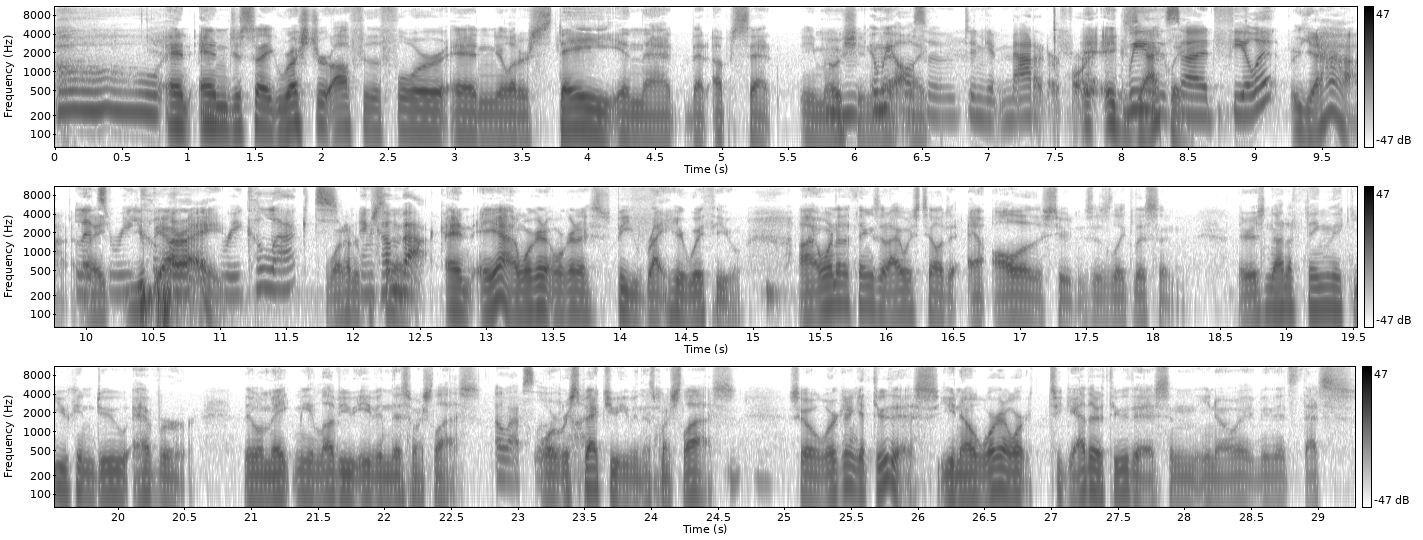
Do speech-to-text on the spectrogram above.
oh, and and just like rushed her off to the floor and you let her stay in that that upset emotion. Mm-hmm. And we that, like- also didn't get mad at her for it. We exactly. said, feel it. yeah, Let's like, recollect, be all right. recollect, One hundred and percent, come back. And yeah, and we're gonna we're gonna be right here with you. Uh, one of the things that I always tell to all of the students is like, listen, there is not a thing that you can do ever that will make me love you even this much less. Oh, absolutely Or not. respect you even this much less. So we're gonna get through this. You know, we're gonna work together through this, and you know, I mean, it's that's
